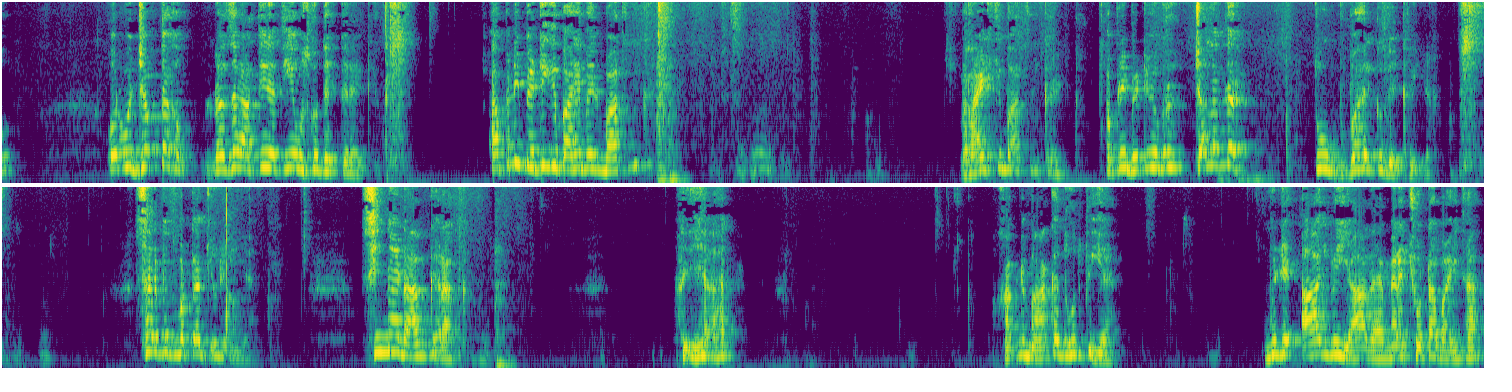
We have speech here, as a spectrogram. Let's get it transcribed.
और वो जब तक नज़र आती रहती है, उसको देखते रहेंगे। अपनी बेटी के बारे में बात नहीं कर। राइट की बात नहीं करी। अपनी बेटी को चल अंदर। तू बाहर क्यों देख रही है? सर पे दुपट्टा क्यों नहीं है सीना डाब के रख। यार हमने माँ का दूध पिया? मुझे आज भी याद है, मेरा छोटा भाई था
